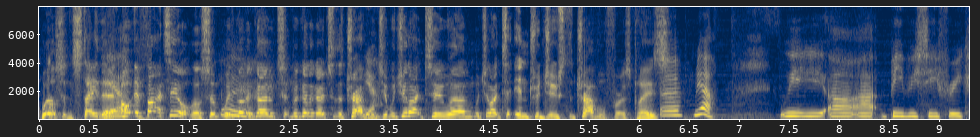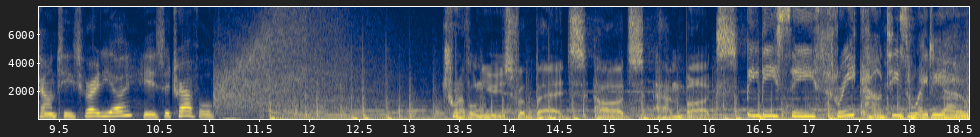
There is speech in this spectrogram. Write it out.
Wilson, stay there. Yeah. Oh, in fact, I tell you what, Wilson, we've got to go. To, we've got to go to the travel. Yeah. Would you- Would you like to? Um, would you like to introduce the travel for us, please? Uh, yeah. We are at BBC Three Counties Radio. Here's the travel. Travel news for beds, cards, and bugs. BBC Three Counties Radio.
